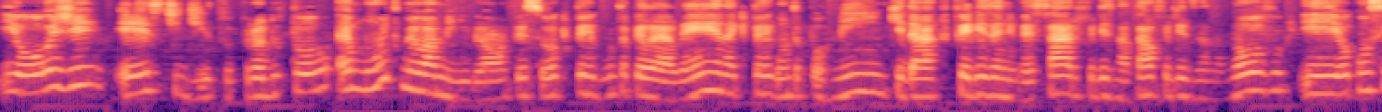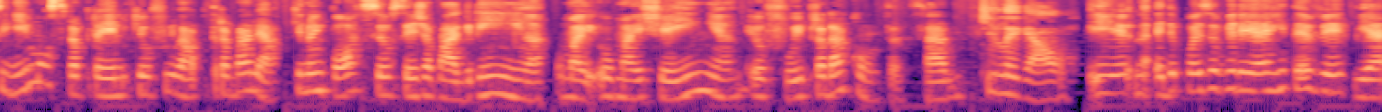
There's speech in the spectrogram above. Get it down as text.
e hoje este dito produtor é muito meu amigo. É uma pessoa que pergunta pela Helena, que pergunta por mim, que dá feliz aniversário, feliz Natal, feliz Ano Novo. E eu consegui mostrar para ele que eu fui lá para trabalhar. Que não importa se eu seja magrinha ou mais, ou mais cheinha, eu fui para dar conta, sabe? Que legal. E, e depois eu virei RTV. E aí,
